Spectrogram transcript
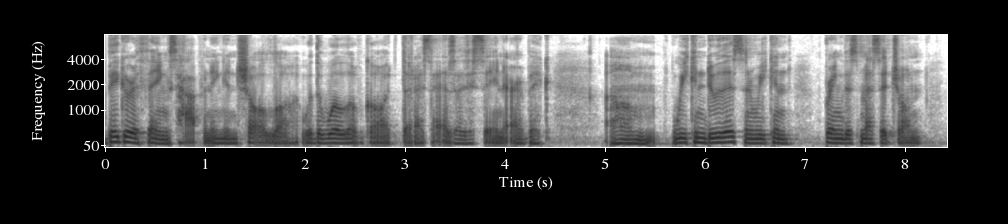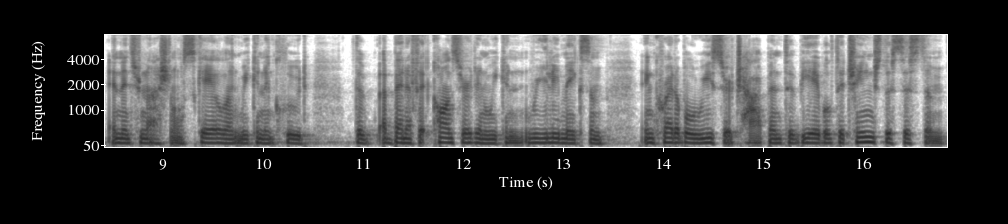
bigger things happening, inshallah, with the will of God, that I say, as I say in Arabic. Um, we can do this and we can bring this message on an international scale and we can include the, a benefit concert and we can really make some incredible research happen to be able to change the system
